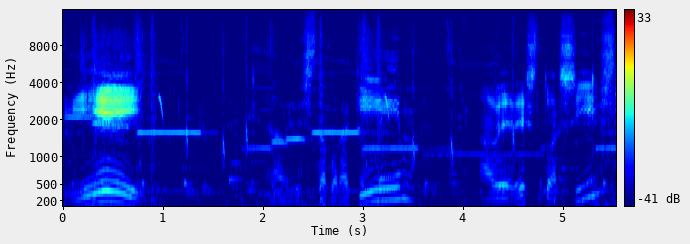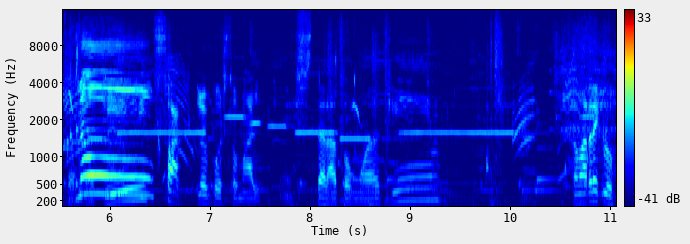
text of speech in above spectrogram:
Sí. Esta por aquí. A ver, esto así. Esta No, aquí. fuck, lo he puesto mal. Esta la pongo aquí. Toma, Reclu.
